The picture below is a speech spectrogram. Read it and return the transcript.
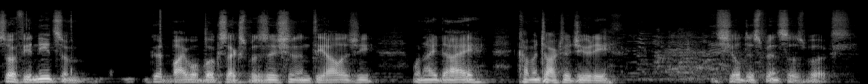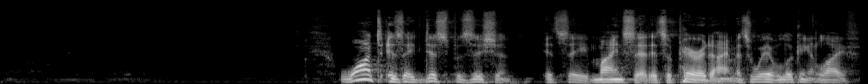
So if you need some good Bible books, exposition, and theology, when I die, come and talk to Judy. She'll dispense those books. Want is a disposition. It's a mindset. It's a paradigm. It's a way of looking at life.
